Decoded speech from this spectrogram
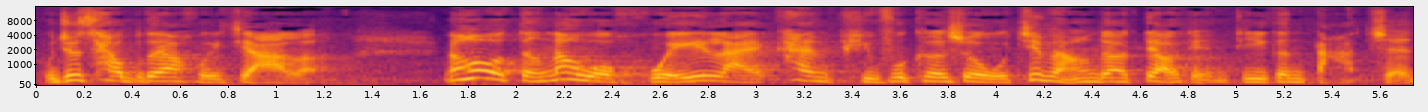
我就差不多要回家了。然后等到我回来看皮肤科的时候，我基本上都要吊点滴跟打针。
